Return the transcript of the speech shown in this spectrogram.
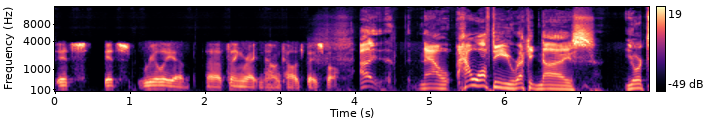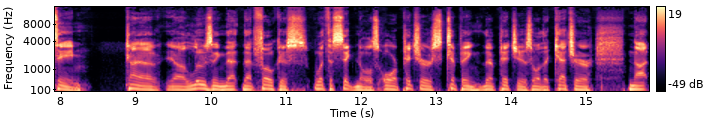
it's it's really a, a, thing right now in college baseball. I, now, how often do you recognize your team kind of losing that, that focus with the signals or pitchers tipping their pitches or the catcher not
